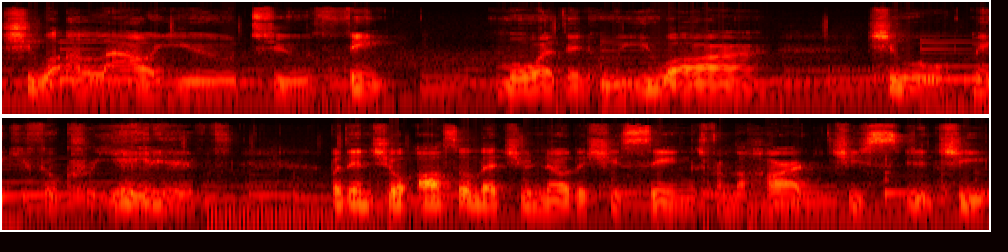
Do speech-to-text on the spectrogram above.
she will allow you to think more than who you are, she will make you feel creative. But then she'll also let you know that she sings from the heart. She she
